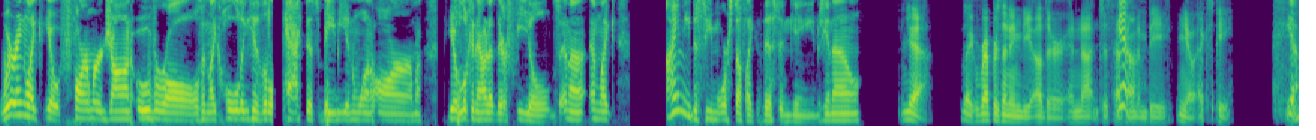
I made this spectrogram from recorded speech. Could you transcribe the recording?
wearing like, you know, Farmer John overalls and like holding his little cactus baby in one arm, you know, looking out at their fields. And, uh, and like, I need to see more stuff like this in games, you know? Yeah. Like representing the other and not just having yeah. them be, you know, XP. Yeah.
